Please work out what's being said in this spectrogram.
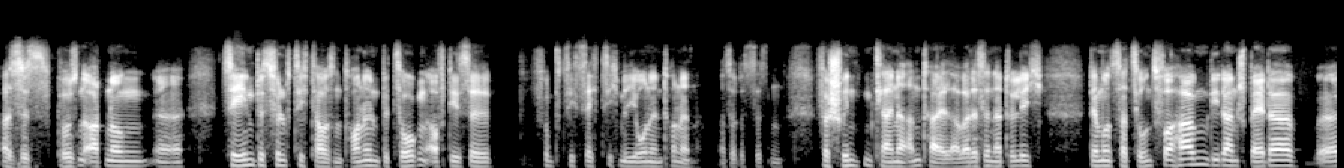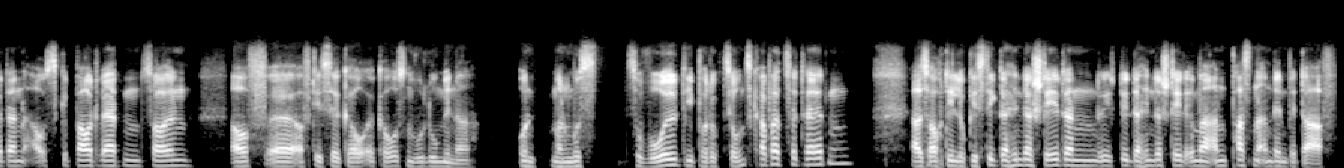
Also es ist Größenordnung äh, 10.000 bis 50.000 Tonnen bezogen auf diese 50, 60 Millionen Tonnen. Also das ist ein verschwindend kleiner Anteil. Aber das sind natürlich Demonstrationsvorhaben, die dann später äh, dann ausgebaut werden sollen auf, äh, auf diese gro großen Volumina. Und man muss sowohl die Produktionskapazitäten als auch die Logistik dahinter steht, dann die dahinter steht, immer anpassen an den Bedarf.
